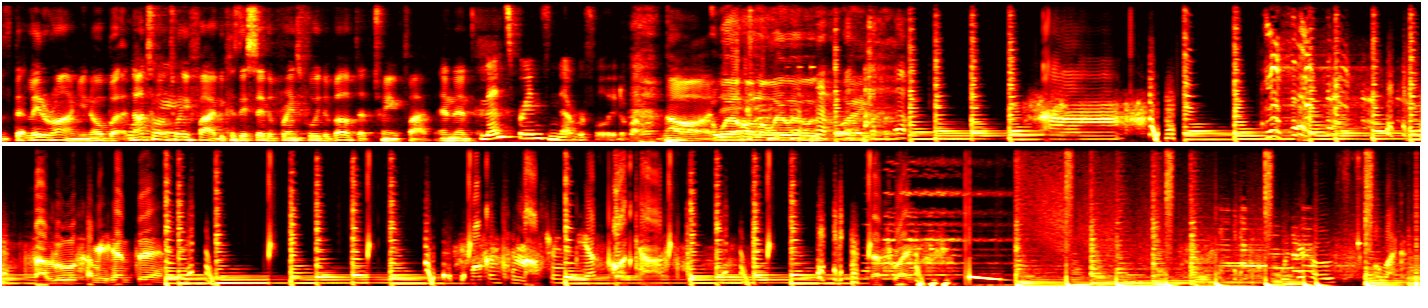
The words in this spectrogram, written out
that later on, you know, but not till I'm 25 because they say the brain's fully developed at 25. And then, Men's brains never fully develop. oh, Well, hold on, wait, wait, wait, wait. Saludos a mi gente. Welcome to Mastering the BS podcast. That's right. With your host, Alexa.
